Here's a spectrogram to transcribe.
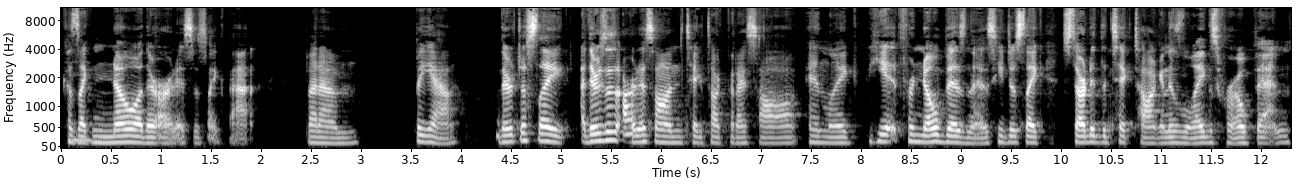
Because mm-hmm. like no other artist is like that. But um but yeah they're just like there's this artist on tiktok that i saw and like he for no business he just like started the tiktok and his legs were open.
